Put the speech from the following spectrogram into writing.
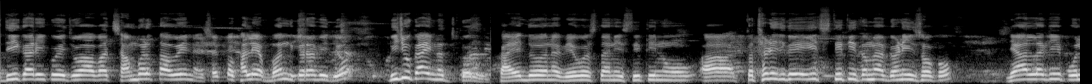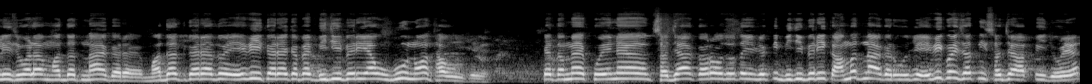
અધિકારી કોઈ જો આ વાત સાંભળતા હોય ને તો ખાલી બંધ કરાવી દો બીજું કાંઈ નથી કરવું. કાયદો અને વ્યવસ્થાની સ્થિતિનું આ કથળી જ ગઈ. એ જ સ્થિતિ તમે ગણી શકો. જ્યાં લગી પોલીસવાળા મદદ ના કરે. મદદ કરે તો એવી કરે કે ભાઈ બીજી ફેરી આ ઊભું ન થવું જોઈએ. કે તમે કોઈને સજા કરો છો તો એ વ્યક્તિ બીજી ફેરી કામ જ ના કરવું જોઈએ. એવી કોઈ જાતની સજા આપવી જોઈએ.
